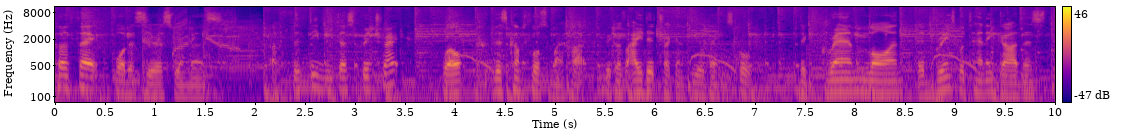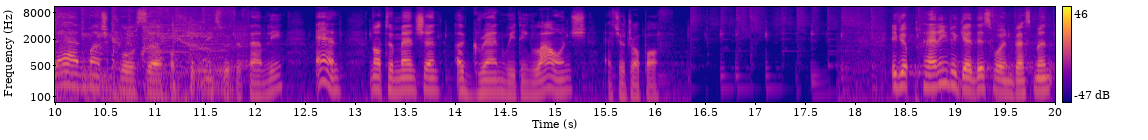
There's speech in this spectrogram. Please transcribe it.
perfect for the serious swimmers. A 50 meter sprint track? Well, this comes close to my heart because I did track and field back in school the grand lawn that brings Botanic Gardens that much closer for picnics with your family, and not to mention a grand waiting lounge as your drop off. If you're planning to get this for investment,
